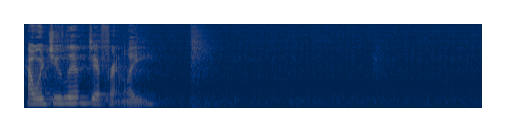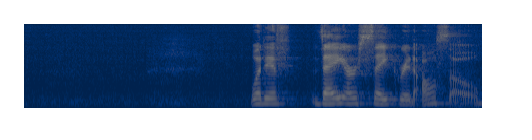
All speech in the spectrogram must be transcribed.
How would you live differently? What if they are sacred also?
